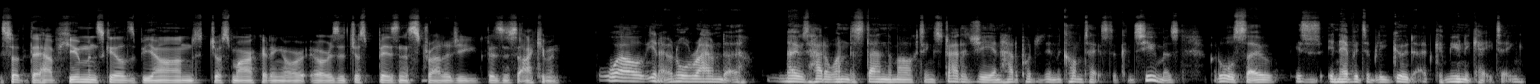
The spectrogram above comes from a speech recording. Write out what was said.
So they have human skills beyond just marketing, or, or is it just business strategy, business acumen? Well, you know, an all rounder knows how to understand the marketing strategy and how to put it in the context of consumers, but also is inevitably good at communicating.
